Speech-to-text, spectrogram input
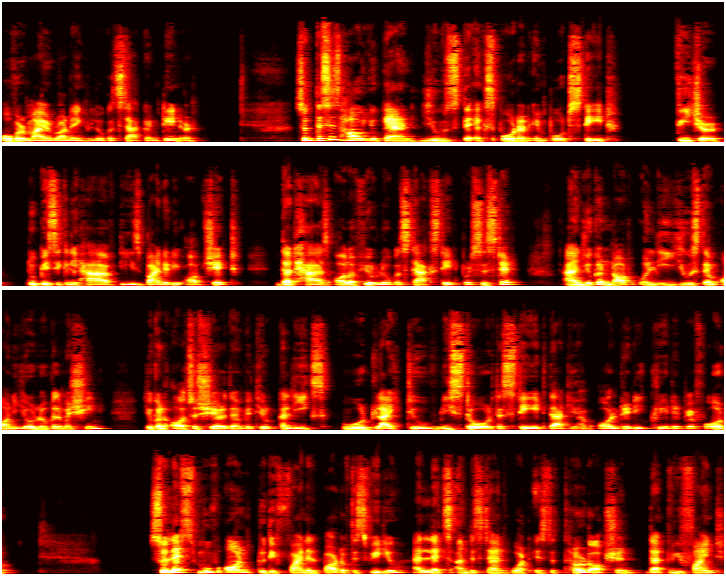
over my running local stack container. So this is how you can use the export and import state feature to basically have these binary object that has all of your local stack state persisted and you can not only use them on your local machine, you can also share them with your colleagues who would like to restore the state that you have already created before. So let's move on to the final part of this video and let's understand what is the third option that we find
